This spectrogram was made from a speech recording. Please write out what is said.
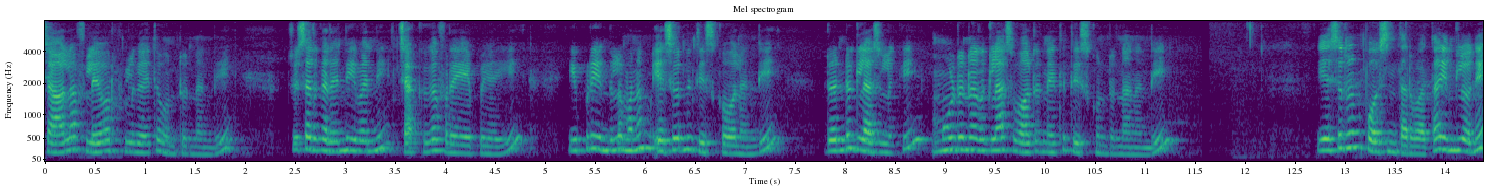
చాలా ఫ్లేవర్ఫుల్గా అయితే ఉంటుందండి. చూసారు కదండి ఇవన్నీ చక్కగా ఫ్రై అయిపోయాయి. ఇప్పుడు ఇందులో మనం ఎసురుని తీసుకోవాలండి. రెండు గ్లాసులకి మూడున్నర గ్లాస్ వాటర్ని అయితే తీసుకుంటున్నానండి. ఎసురును పోసిన తర్వాత ఇందులోనే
